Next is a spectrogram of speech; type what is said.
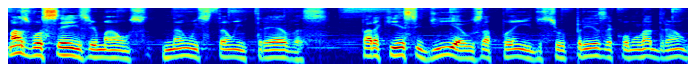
Mas vocês, irmãos, não estão em trevas, para que esse dia os apanhe de surpresa como ladrão.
